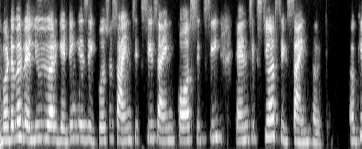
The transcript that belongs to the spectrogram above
whatever value you are getting is equal to sine 60, sine cos 60, tan 60 or 6 sine 30. Okay.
